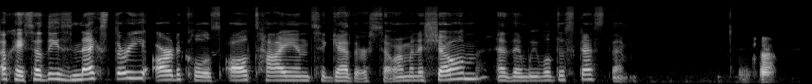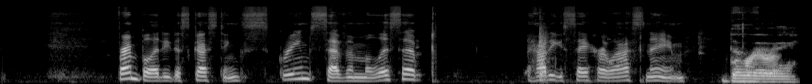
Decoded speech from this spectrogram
Okay, so these next three articles all tie in together. So I'm going to show them and then we will discuss them. Okay. From Bloody Disgusting, Scream 7, Melissa. How do you say her last name? Barrera.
